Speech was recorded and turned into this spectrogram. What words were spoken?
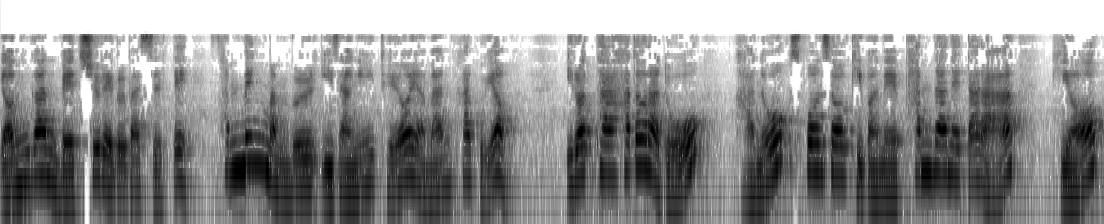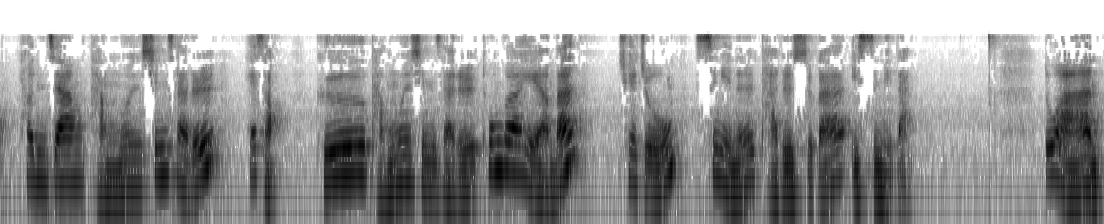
연간 매출액을 봤을 때 300만 불 이상이 되어야만 하고요. 이렇다 하더라도 간혹 스폰서 기관의 판단에 따라 기업 현장 방문 심사를 해서 그 방문 심사를 통과해야만 최종 승인을 받을 수가 있습니다. 또한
